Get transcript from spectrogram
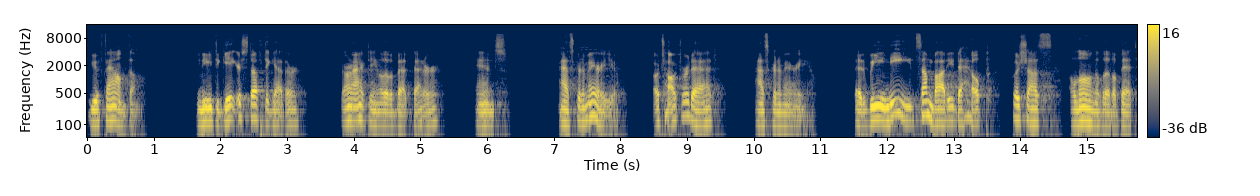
You found them. You need to get your stuff together, start acting a little bit better, and ask her to marry you. Or talk to her dad, ask her to marry you. That we need somebody to help push us along a little bit,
